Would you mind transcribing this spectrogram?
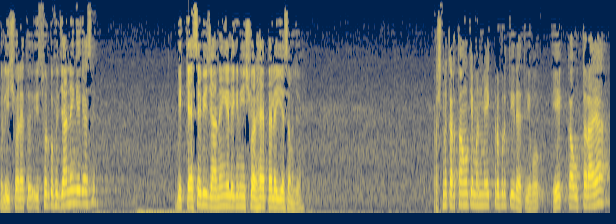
बोले, ईश्वर है तो ईश्वर को फिर जानेंगे कैसे? भी कैसे भी जानेंगे, लेकिन ईश्वर है, पहले ये समझो। प्रश्नकर्ताओं के मन में एक प्रवृत्ति रहती है, वो एक का उत्तर आया,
